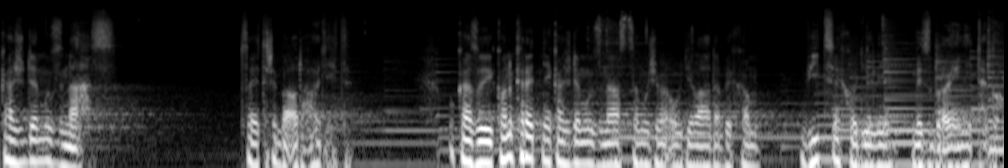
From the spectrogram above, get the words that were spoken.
každému z nás, co je třeba odhodit ukazují konkrétně každému z nás, co můžeme udělat, abychom více chodili vyzbrojení tebou.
